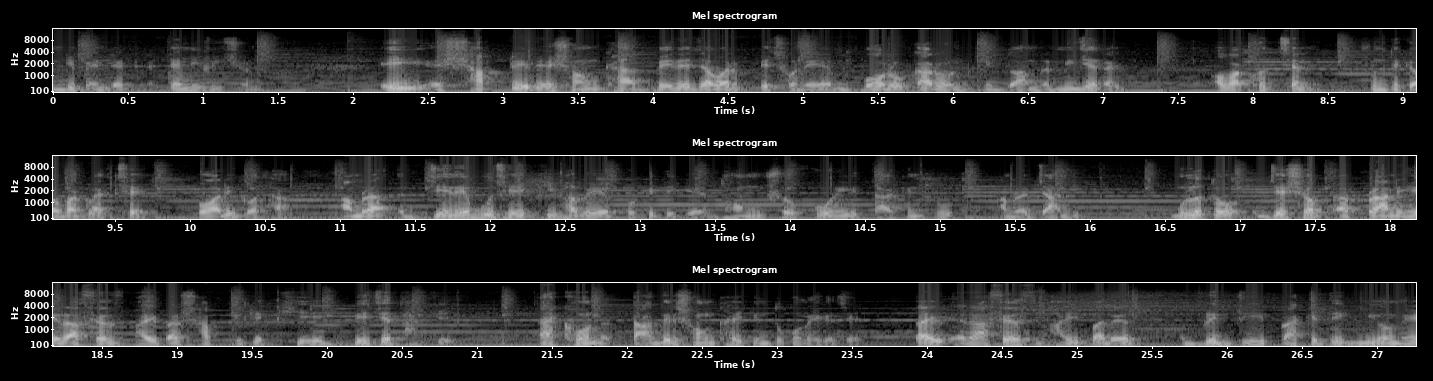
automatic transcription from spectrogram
ইন্ডিপেন্ডেন্ট টেলিভিশন। এই সাপটির সংখ্যা বেড়ে যাওয়ার পেছনে বড় কারণ কিন্তু আমরা নিজেরাই। অবাক হচ্ছেন? শুনতে কি অবাক লাগছে? হওয়ারই কথা। আমরা জেনে বুঝে কীভাবে প্রকৃতিকে ধ্বংস করি তা কিন্তু আমরা জানি। মূলত যেসব প্রাণী রাসেলস ভাইপার সাপটিকে খেয়ে বেঁচে থাকে, এখন তাদের সংখ্যাই কিন্তু কমে গেছে। তাই রাসেলস ভাইপারের বৃদ্ধি প্রাকৃতিক নিয়মে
